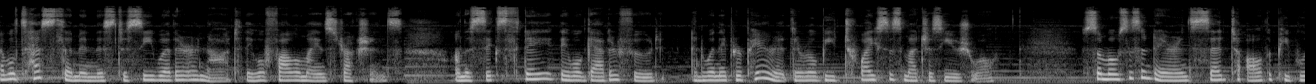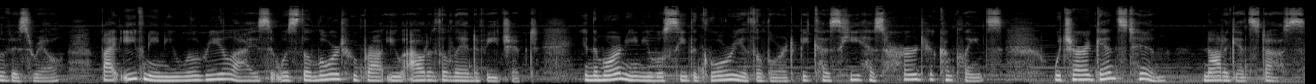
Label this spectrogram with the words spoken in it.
I will test them in this to see whether or not they will follow my instructions. On the sixth day they will gather food, and when they prepare it, there will be twice as much as usual. So Moses and Aaron said to all the people of Israel, By evening you will realize it was the Lord who brought you out of the land of Egypt. In the morning you will see the glory of the Lord, because he has heard your complaints, which are against him, not against us.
